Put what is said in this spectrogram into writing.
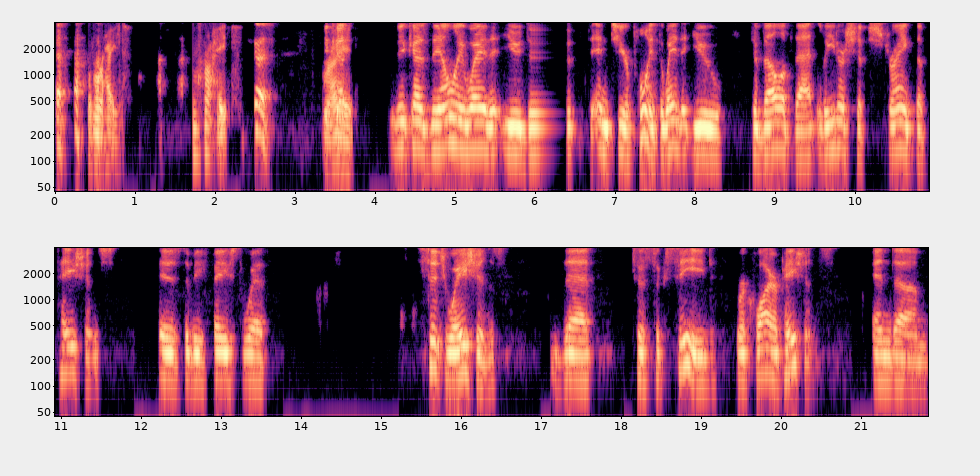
right. Right. Because, because right. Because the only way that you do, and to your point, the way that you develop that leadership strength of patience is to be faced with situations that to succeed require patience. And um,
